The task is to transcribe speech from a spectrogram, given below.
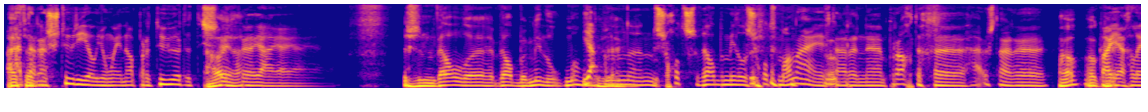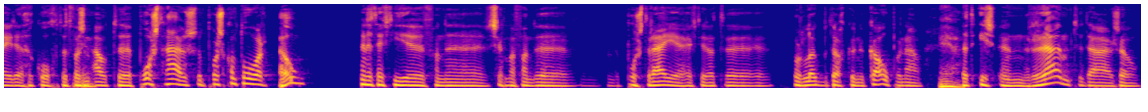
Hij heeft daar een studio, jongen, en apparatuur. Dat is, oh, ja? ja, ja, ja, ja. Dus een wel, uh, wel bemiddeld man. Ja, een, een Schots, wel bemiddeld Schots man. Hij heeft daar een, een prachtig uh, huis daar uh, oh, okay. een paar jaar geleden gekocht. Het was een oud posthuis, een postkantoor. Oh. En dat heeft hij van de, zeg maar van de, van de posterijen heeft hij dat voor een leuk bedrag kunnen kopen. Nou, ja. dat is een ruimte daar zo.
